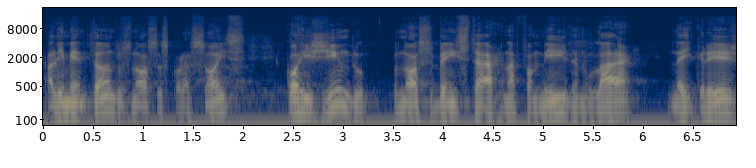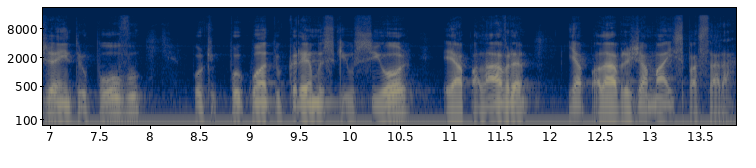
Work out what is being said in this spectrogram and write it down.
alimentando os nossos corações, corrigindo o nosso bem-estar na família, no lar, na igreja, entre o povo, porque porquanto cremos que o Senhor é a palavra e a palavra jamais passará.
